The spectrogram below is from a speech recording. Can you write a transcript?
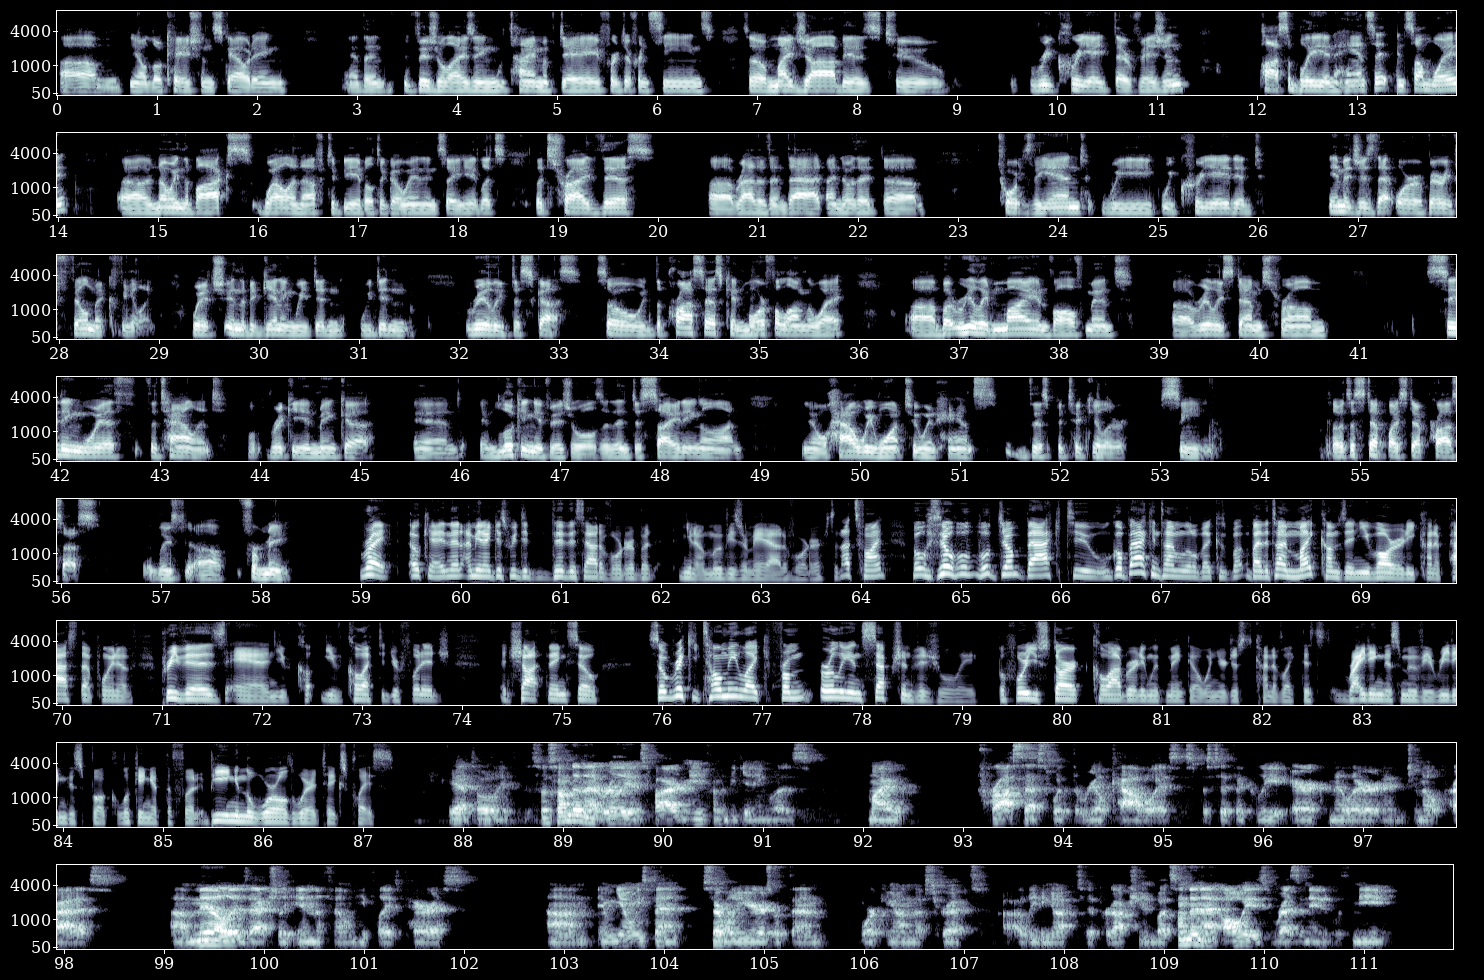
Um, you know, location scouting, and then visualizing time of day for different scenes. So my job is to recreate their vision, possibly enhance it in some way. Uh, knowing the box well enough to be able to go in and say, "Hey, let's let's try this uh, rather than that." I know that uh, towards the end, we we created images that were a very filmic feeling, which in the beginning we didn't we didn't really discuss. So the process can morph along the way, uh, but really my involvement uh, really stems from sitting with the talent, Ricky and Minka, and and looking at visuals and then deciding on you know how we want to enhance this particular scene. So it's a step by step process at least uh, for me. Right. Okay. And then I mean, I guess we did did this out of order, but you know, movies are made out of order, so that's fine. But so we'll we'll jump back to we'll go back in time a little bit because by the time Mike comes in, you've already kind of passed that point of previs and you've co- you've collected your footage and shot things. So so Ricky, tell me like from early inception visually before you start collaborating with Minka when you're just kind of like this writing this movie, reading this book, looking at the foot, being in the world where it takes place. Yeah, totally. So something that really inspired me from the beginning was my process with the real Cowboys, specifically Eric Miller and Jamil Prattis. Uh, Mill is actually in the film; he plays Paris, um, and you know we spent several years with them working on the script uh, leading up to production. But something that always resonated with me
